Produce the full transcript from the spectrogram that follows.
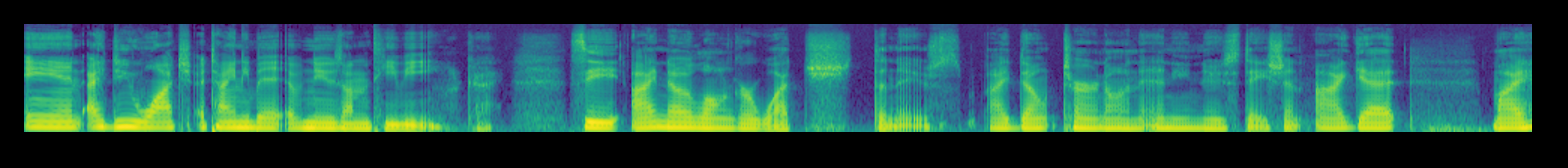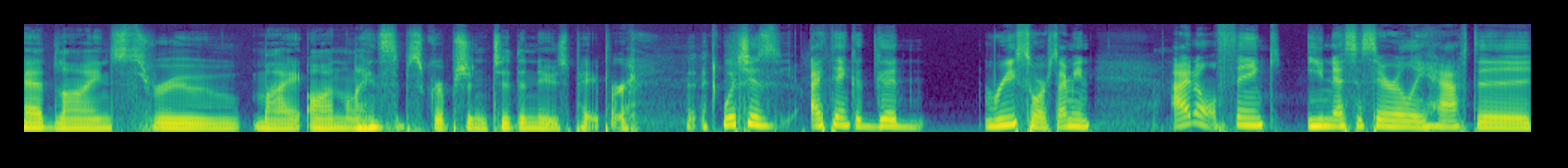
And I do watch a tiny bit of news on the TV. Okay. See, I no longer watch the news. I don't turn on any news station. I get my headlines through my online subscription to the newspaper. which is I think a good resource. I mean, I don't think you necessarily have to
